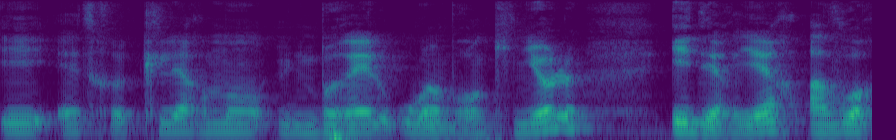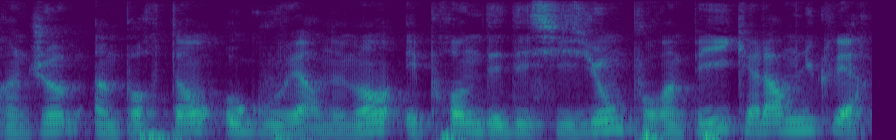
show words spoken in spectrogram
et être clairement une brêle ou un branquignol et derrière avoir un job important au gouvernement et prendre des décisions pour un pays qui a l'arme nucléaire.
